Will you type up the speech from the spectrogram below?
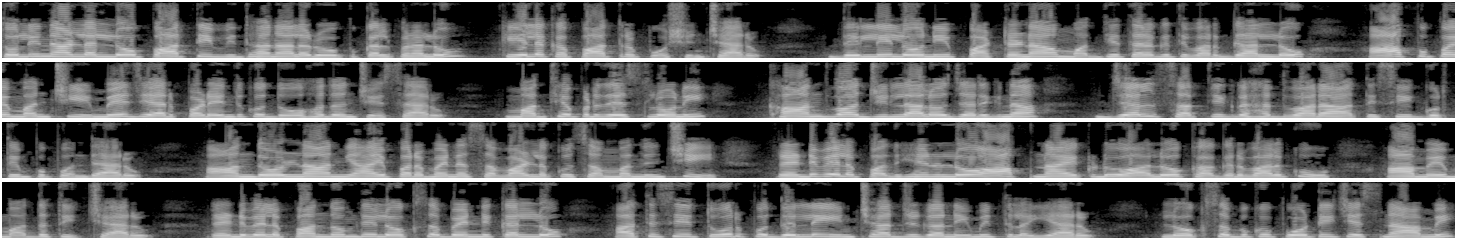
తొలినాళ్ళలో పార్టీ విధానాల రూపకల్పనలో కీలక పాత్ర పోషించారు. ఢిల్లీలోని పట్టణ మధ్యతరగతి వర్గాల్లో ఆపుపై మంచి ఇమేజ్ ఏర్పడేందుకు దోహదం చేశారు. మధ్యప్రదేశ్లోని ఖాంద్వా జిల్లాలో జరిగిన జల్ సత్యాగ్రహ ద్వారా అతిశీ గుర్తింపు పొందారు. ఆందోళన న్యాయపరమైన సవాళ్ళకు సంబంధించి రెండు వేల పదిహేనులో ఆప్ నాయకుడు అలోక్ అగర్వాల్కు ఆమె మద్దతిచ్చారు. రెండు వేల పంతొమ్మిది లోక్సభ ఎన్నికల్లో అతిసి తూర్పు ఢిల్లీ ఇన్ఛార్జిగా నియమితులయ్యారు. లోక్సభకు పోటీ చేసిన ఆమె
